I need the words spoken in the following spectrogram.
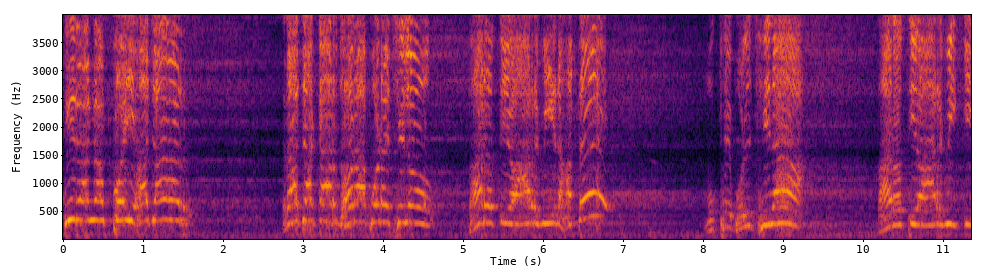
তিরানব্বই হাজার রাজাকার ধরা পড়েছিল ভারতীয় আর্মির হাতে। মুখে বলছি না, ভারতীয় আর্মি কি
